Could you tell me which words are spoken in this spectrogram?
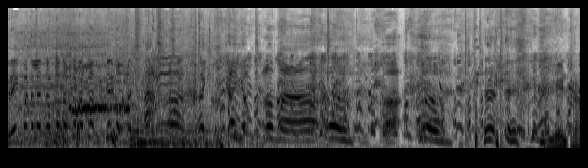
బ్రేక్ పట్టలేదు. తప్పు తప్పు తప్పు అమ్మా. ఏంట్రా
